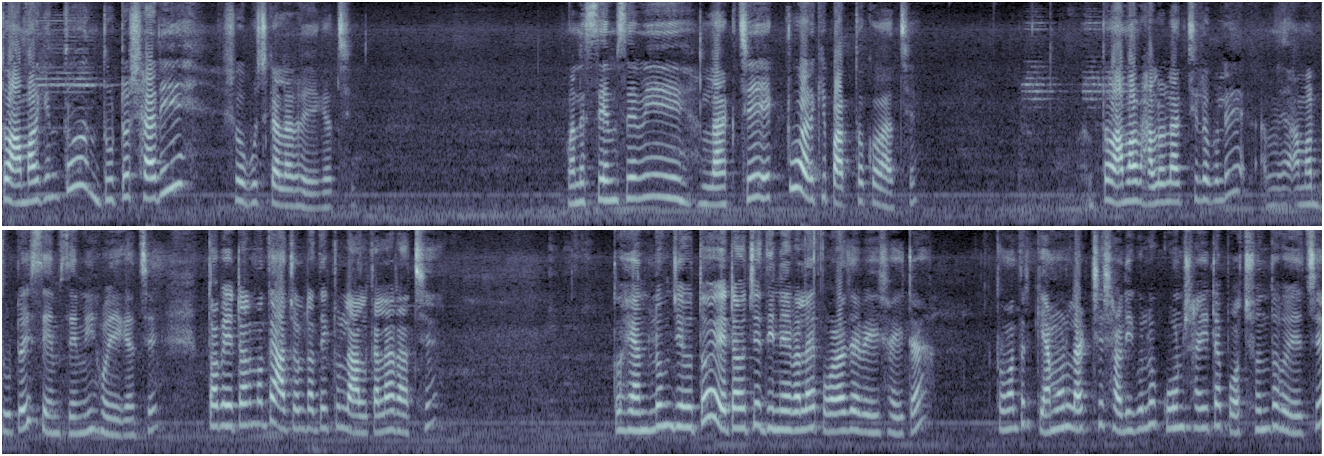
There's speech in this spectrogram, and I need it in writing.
তো আমার কিন্তু দুটো শাড়ি সবুজ কালার হয়ে গেছে। মানে সেম সেমই লাগছে। একটু আর কি পার্থক্য আছে। তো আমার ভালো লাগছিল বলে আমি, আমার দুটোই সেম সেমই হয়ে গেছে। তবে এটার মধ্যে আঁচলটাতে একটু লাল কালার আছে। তো হ্যান্ডলুম যেহেতু, এটা হচ্ছে দিনের বেলায় পরা যাবে এই শাড়িটা। তোমাদের কেমন লাগছে শাড়িগুলো? কোন শাড়িটা পছন্দ হয়েছে?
